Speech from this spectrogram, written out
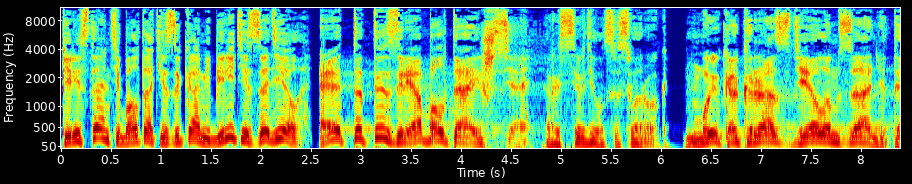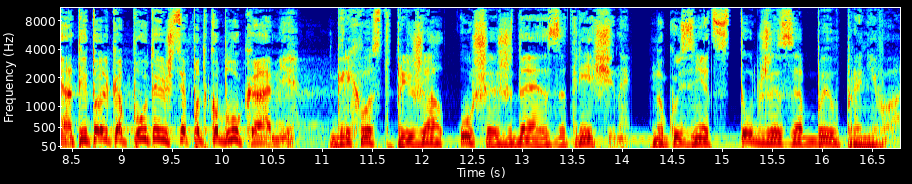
«Перестаньте болтать языками, беритесь за дело!» «Это ты зря болтаешься!» — рассердился Сварог. «Мы как раз делом заняты, а ты только путаешься под каблуками!» Грехвост прижал уши, ждая затрещины. Но кузнец тут же забыл про него.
